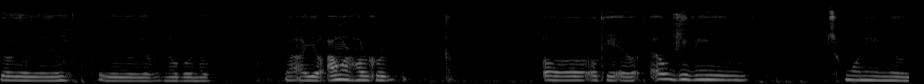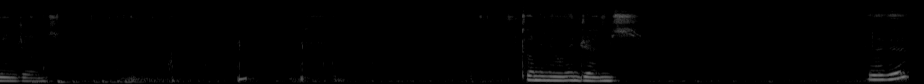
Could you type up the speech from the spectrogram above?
Yo, yo, yo, yo, yo, yo, yo, no, no. Yo, yo, I want hardcore. Uh, okay, I'll, I'll give you 20 million gems. 20 million gems. Is that good?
